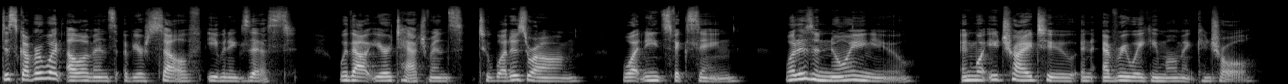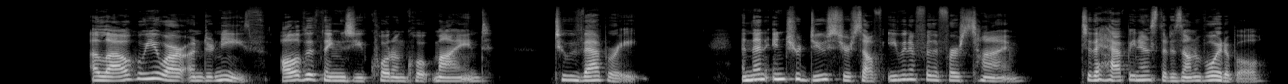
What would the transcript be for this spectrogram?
Discover what elements of yourself even exist without your attachments to what is wrong, what needs fixing, what is annoying you, and what you try to, in every waking moment, control. Allow who you are underneath, all of the things you quote unquote mind, to evaporate. And then introduce yourself, even if for the first time, to the happiness that is unavoidable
